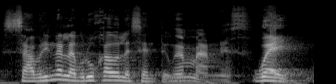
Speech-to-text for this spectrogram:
Sabrina la bruja adolescente, güey. No mames. Güey.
